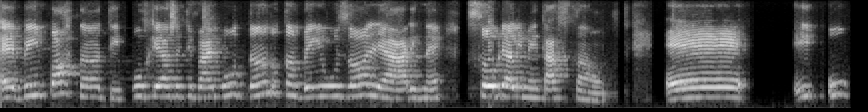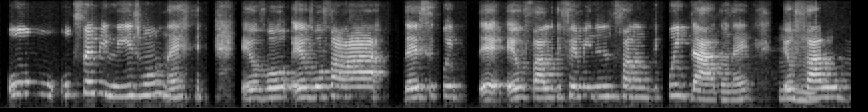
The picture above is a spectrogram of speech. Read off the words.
é bem importante, porque a gente vai mudando também os olhares, né, sobre alimentação. É, e o, o, o feminismo, né? Eu vou, eu vou falar desse é, eu falo de feminismo falando de cuidado, né? Uhum. Eu falo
